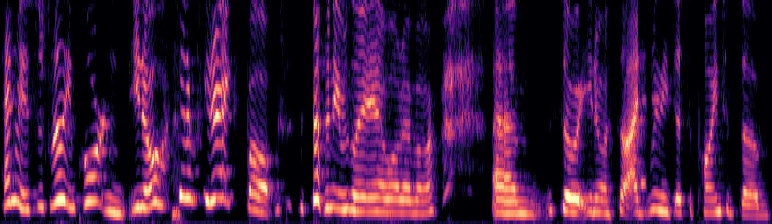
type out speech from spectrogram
Henry, this is really important. You know, get off your Xbox. and he was like, yeah, whatever. Um, so you know, so I'd really disappointed them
